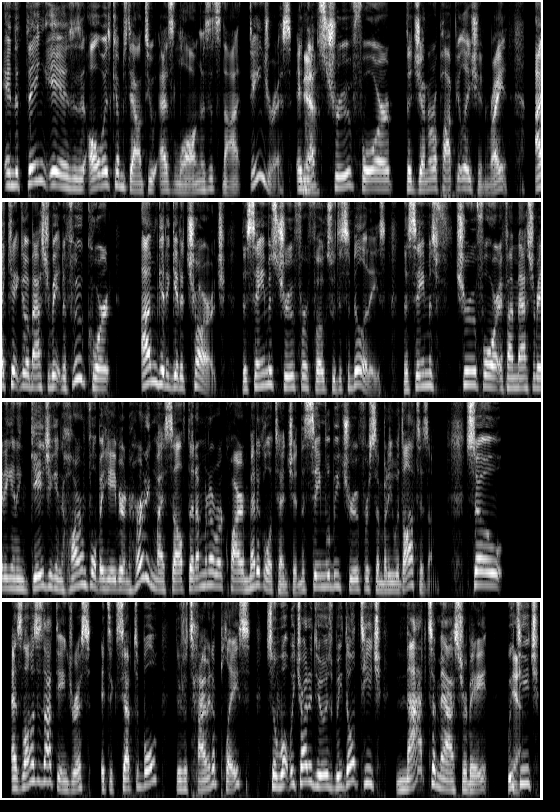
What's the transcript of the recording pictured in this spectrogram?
and the thing is, is it always comes down to as long as it's not dangerous. And yeah. that's true for the general population, right? I can't go masturbate in a food court. I'm going to get a charge. The same is true for folks with disabilities. The same is true for if I'm masturbating and engaging in harmful behavior and hurting myself, then I'm going to require medical attention. The same will be true for somebody with autism. So as long as it's not dangerous, it's acceptable. There's a time and a place. So what we try to do is we don't teach not to masturbate. We yeah. teach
